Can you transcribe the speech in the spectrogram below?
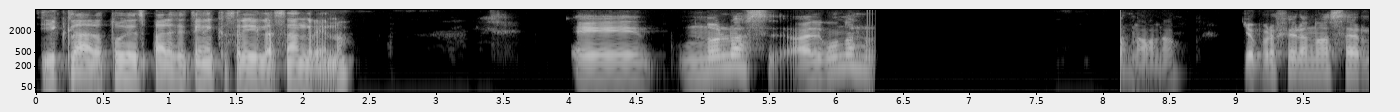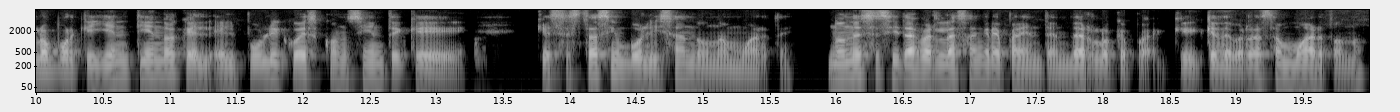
y claro, tú disparas y tiene que salir la sangre, ¿no? Eh, no lo hace, algunos lo- no, no. Yo prefiero no hacerlo porque ya entiendo que el, el público es consciente que, que se está simbolizando una muerte. No necesitas ver la sangre para entender lo que, que, que de verdad está muerto, ¿no?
